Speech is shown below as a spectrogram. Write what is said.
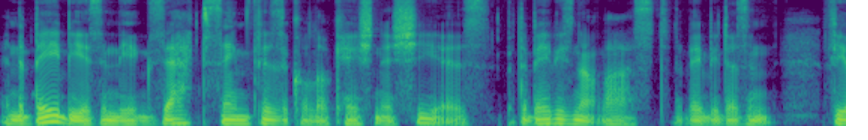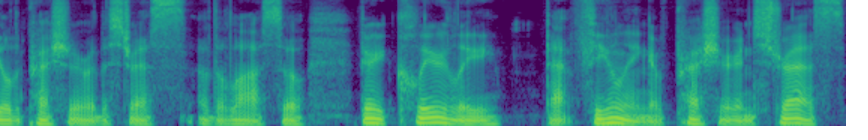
And the baby is in the exact same physical location as she is, but the baby's not lost. The baby doesn't feel the pressure or the stress of the loss. So, very clearly, that feeling of pressure and stress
